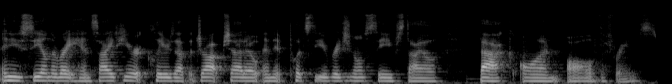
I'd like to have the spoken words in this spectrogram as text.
And you see on the right hand side here, it clears out the drop shadow and it puts the original save style back on all of the frames.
